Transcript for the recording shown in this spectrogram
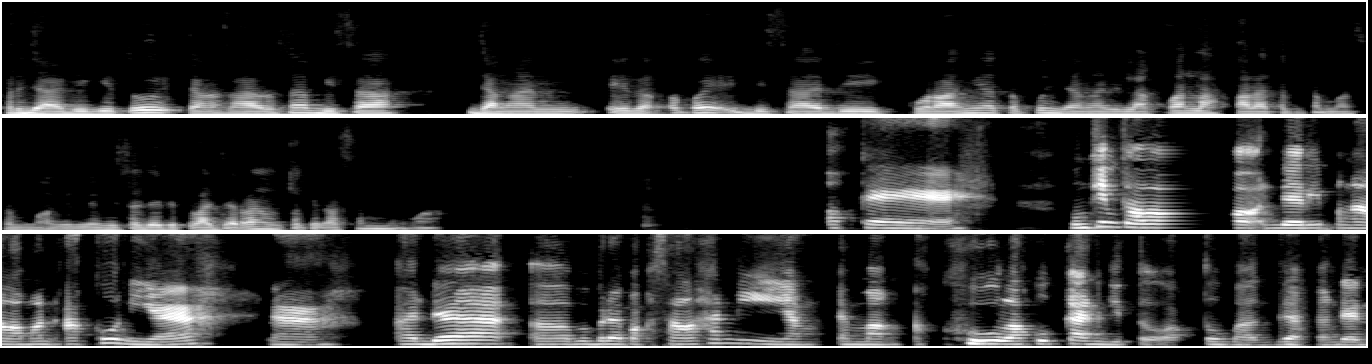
terjadi gitu yang seharusnya bisa jangan itu apa bisa dikurangi ataupun jangan dilakukan lah pada teman-teman semua gitu bisa jadi pelajaran untuk kita semua. Oke, mungkin kalau dari pengalaman aku nih ya, nah ada uh, beberapa kesalahan nih yang emang aku lakukan gitu waktu magang dan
